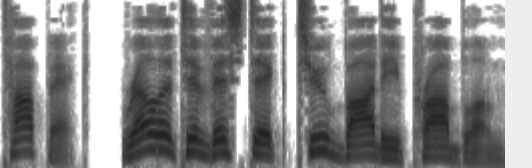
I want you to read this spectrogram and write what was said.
Topic: Relativistic two-body problem.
